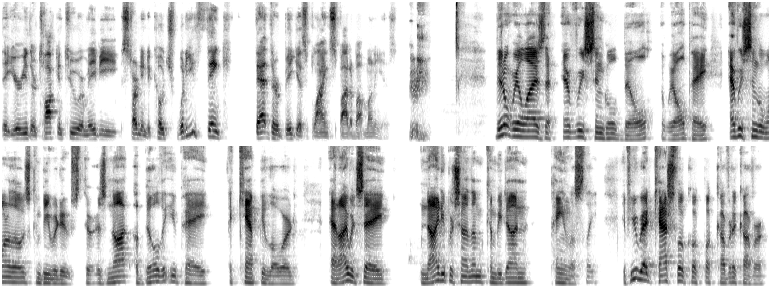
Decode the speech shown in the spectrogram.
that you're either talking to or maybe starting to coach, what do you think that their biggest blind spot about money is? they don't realize that every single bill that we all pay, every single one of those can be reduced. There is not a bill that you pay that can't be lowered. And I would say 90% of them can be done painlessly. If you read Cash Flow Cookbook cover to cover,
